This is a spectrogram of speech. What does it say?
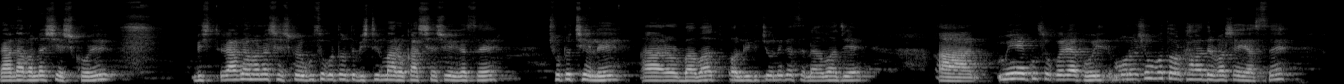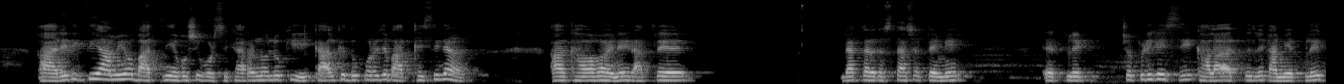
রান্না বান্না শেষ করে বৃষ্টি রান্না বান্না শেষ করে গুছু করতে করতে বৃষ্টির মারও কাজ শেষ হয়ে গেছে। ছোট ছেলে আর ওর বাবা অলরেডি চলে গেছে নামাজে। আর মেয়ে গুছু করে মনে সম্ভবত ওর খালাদের বাসায় আছে। আর এদিক দিয়ে আমিও ভাত নিয়ে বসে পড়ছি। কারণ হলো কি, কালকে দুপুরে যে ভাত খাইছি না, আর খাওয়া হয় নাই। রাত্রে ডাক্তারের কাছে আসার টাইমে এক প্লেট চটপটি খাইছি, খালা এক প্লেট আমি এক প্লেট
